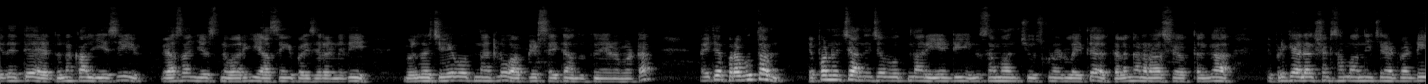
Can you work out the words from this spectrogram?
ఏదైతే దున్నకాలు చేసి వ్యవసాయం చేస్తున్న వారికి యాసంగి పైసలు అనేది విడుదల చేయబోతున్నట్లు అప్డేట్స్ అయితే అందుతున్నాయి అనమాట అయితే ప్రభుత్వం ఎప్పటి నుంచి అందించబోతున్నారు? ఏంటి? ఇందుకు సంబంధించి చూసుకున్నట్లయితే తెలంగాణ రాష్ట్ర వ్యాప్తంగా ఇప్పటికే ఎలక్షన్ సంబంధించినటువంటి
